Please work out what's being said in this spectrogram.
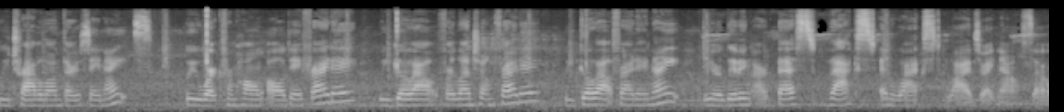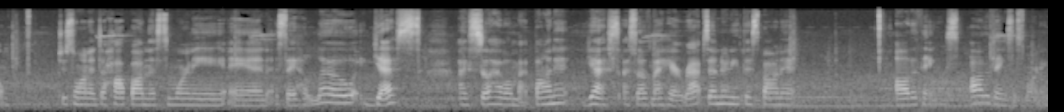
We travel on Thursday nights. We work from home all day Friday. We go out for lunch on Friday. We go out Friday night. We are living our best vaxed and waxed lives right now. So just wanted to hop on this morning and say hello. Yes, I still have on my bonnet. Yes, I still have my hair wraps underneath this bonnet. All the things, all the things this morning.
